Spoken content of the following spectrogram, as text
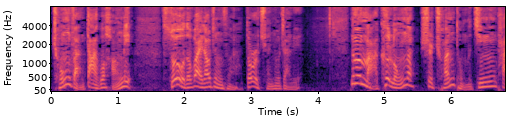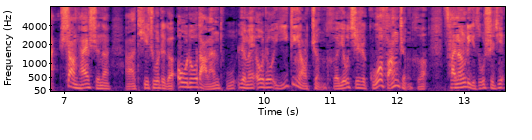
重返大国行列。所有的外交政策啊，都是全球战略。那么马克龙呢是传统的精英派，上台时呢啊提出这个欧洲大蓝图，认为欧洲一定要整合，尤其是国防整合，才能立足世界。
